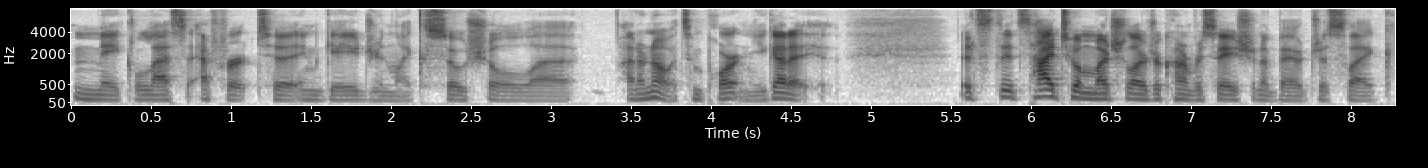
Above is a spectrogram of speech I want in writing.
make less effort to engage in like social uh i don't know it's important you gotta it's it's tied to a much larger conversation about just like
